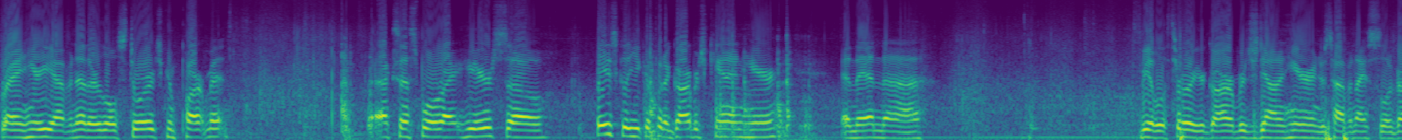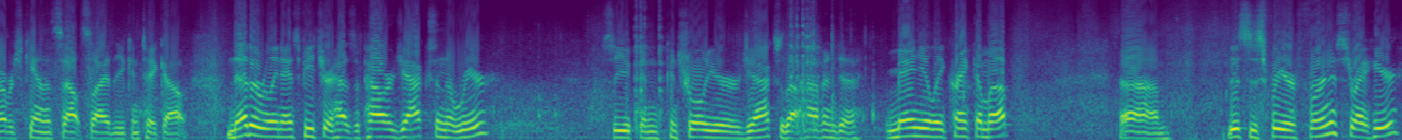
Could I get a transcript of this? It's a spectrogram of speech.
right in here you have another little storage compartment accessible right here. So basically you can put a garbage can in here and then uh, be able to throw your garbage down in here and just have a nice little garbage can that's outside that you can take out. Another really nice feature has the power jacks in the rear so you can control your jacks without having to manually crank them up. Um, this is for your furnace right here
